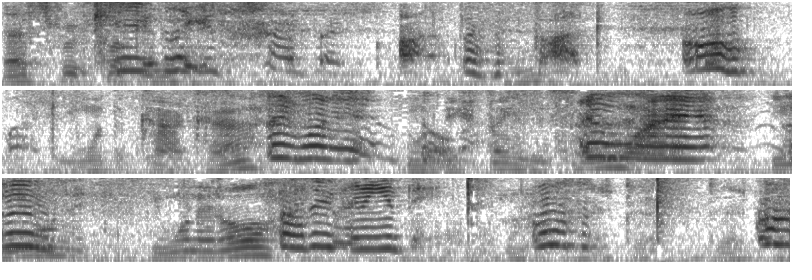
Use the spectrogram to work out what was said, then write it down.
Ask for it fucking. Can you please have the cock? Oh, fuck. You want the cock, huh? I want it. You want to be famous, huh? I want it. You want it? You want it all? I'll do anything. Oh, good, good, good.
